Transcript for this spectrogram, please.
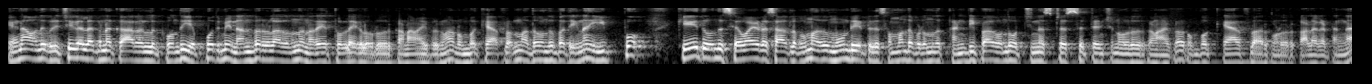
ஏன்னா வந்து விருச்சிக லக்னக்காரர்களுக்கு வந்து எப்போதுமே நண்பர்களால் வந்து நிறைய தொல்லைகள் வருவதற்கான வாய்ப்புகள்லாம் ரொம்ப கேர்ஃபுல்லாக இருக்கணும். அது வந்து பார்த்திங்கன்னா இப்போது கேது வந்து செவ்வாயோட சாரத்தில் போகும்போது அது மூன்று எட்டுக்கு சம்மந்தப்படும் போது கண்டிப்பாக வந்து ஒரு சின்ன ஸ்ட்ரெஸ்ஸு டென்ஷன் வருவதற்கான வாய்ப்பு ரொம்ப கேர்ஃபுல்லாக இருக்கணும் ஒரு காலகட்டங்க.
